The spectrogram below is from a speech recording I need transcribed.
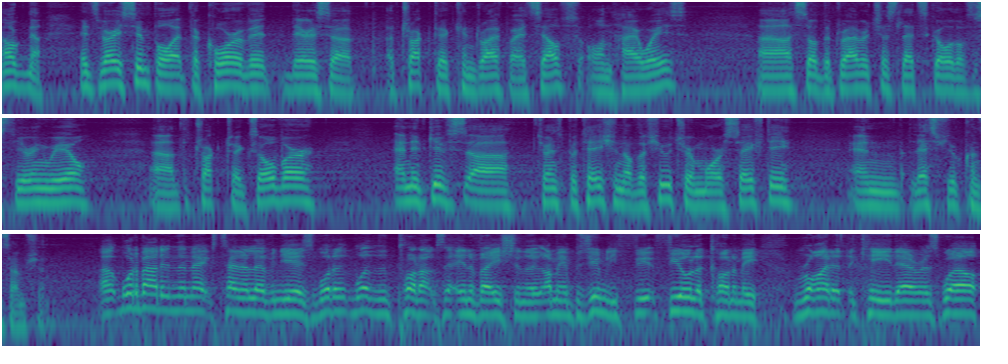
Oh, no. It's very simple. At the core of it, there's a, a truck that can drive by itself on highways. Uh, so the driver just lets go of the steering wheel, uh, the truck takes over, and it gives uh, transportation of the future more safety and less fuel consumption. Uh, what about in the next 10, 11 years? What are, what are the products, that innovation? I mean, presumably fu- fuel economy right at the key there as well.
